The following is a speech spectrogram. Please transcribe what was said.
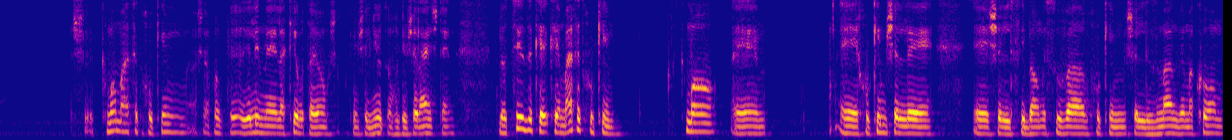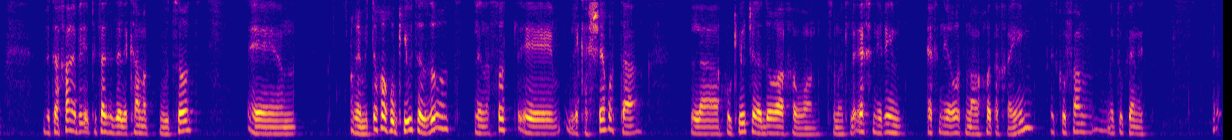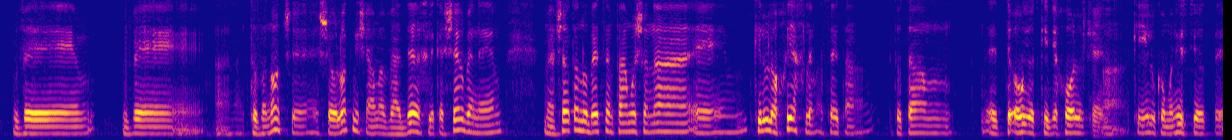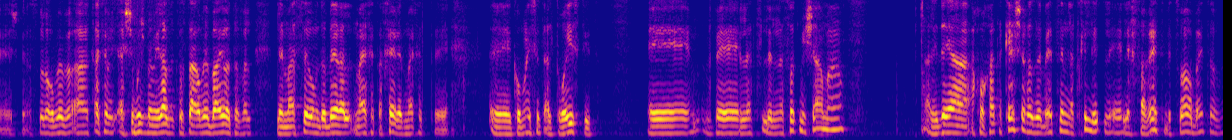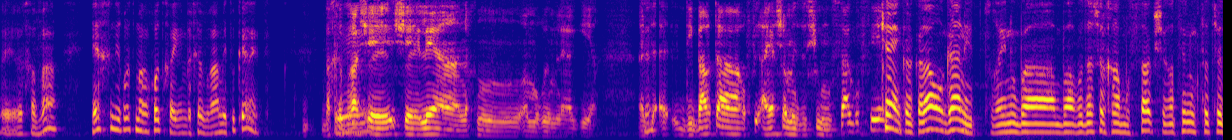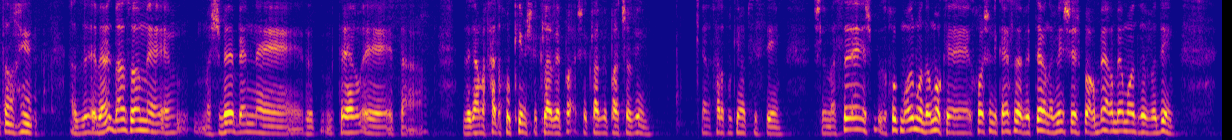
כמו מערכת החוקים שאנחנו רגילים להכיר אותה היום, חוקים של ניוטון, חוקים של איינשטיין, להוציא את זה כמערכת חוקים, כמו אה, אה, חוקים של... אה, אה, של סיבה ומסובב, חוקים של זמן ומקום, וככה פיצלתי את זה לכמה קבוצות. אה, ומתוך החוקיות הזאת, לנסות אה, לקשר אותה לחוקיות של הדור האחרון. זאת אומרת, לאיך נראים, איך נראות מערכות החיים לתקופה מתוקנת. ו... והתובנות ש... שעולות משם והדרך לקשר ביניהם מאפשרת לנו בעצם פעם ראשונה כאילו להוכיח למעשה את, ה... את אותן אה, תיאוריות כביכול, כן. כאילו קומוניסטיות, אה, שעשו לו הרבה, רק השימוש במילה הזאת עשתה הרבה בעיות, אבל למעשה הוא מדבר על מערכת אחרת, מערכת אה, קומוניסטית אלטרואיסטית. ולנסות משם, על ידי הוכחת הקשר הזה, בעצם להתחיל לפרט בצורה הרבה יותר רחבה, איך נראות מערכות חיים בחברה מתוקנת. בחברה ש... שאליה אנחנו אמורים להגיע. אז אה, דיברת, היה שם איזשהו מושג, אופיר? כן, כלכלה אורגנית. ראינו ב- בעבודה שלך מושג שרצינו קצת שתרחיב. אז אה, באמת בעל הסולם אה, משווה בין, מתאר את ה... זה גם אחד החוקים של כלל ופ- של כלל ופרט שווים. כן, אחד החוקים הבסיסיים. שלמעשה, יש, זה חוק מאוד מאוד עמוק, ככל שניכנס אליו יותר, נבין שיש פה הרבה הרבה מאוד רבדים.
